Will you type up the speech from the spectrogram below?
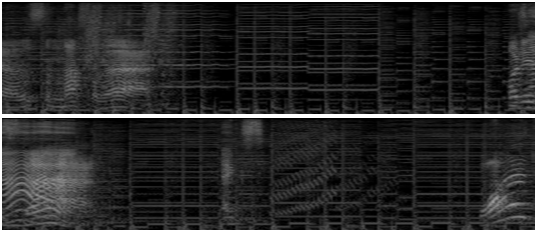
Yeah, this is enough of that. What's that? that? Ex What?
